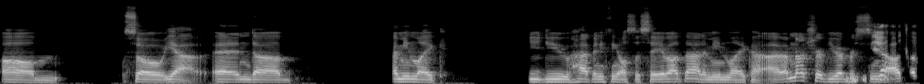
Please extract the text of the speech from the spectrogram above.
Um, so yeah, and uh, I mean like do you, have anything else to say about that? I mean, like, I, I'm not sure if you've ever seen. Yeah, I'd love,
